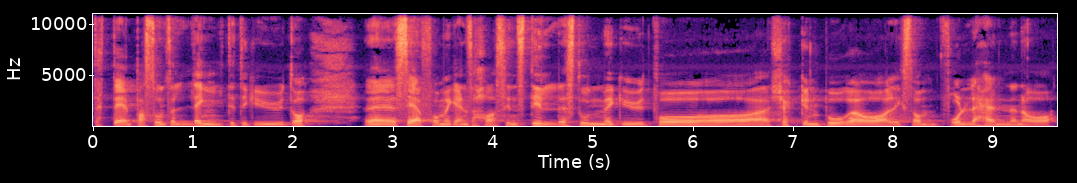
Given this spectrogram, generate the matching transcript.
dette er en person som lengter til Gud. og jeg eh, ser for meg en som har sin stille stund med Gud på kjøkkenbordet og liksom folder hendene og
